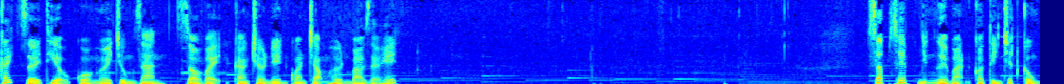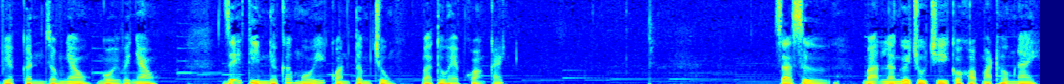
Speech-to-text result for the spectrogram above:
Cách giới thiệu của người trung gian do vậy càng trở nên quan trọng hơn bao giờ hết. sắp xếp những người bạn có tính chất công việc gần giống nhau ngồi với nhau, dễ tìm được các mối quan tâm chung và thu hẹp khoảng cách. Giả sử bạn là người chủ trì cuộc họp mặt hôm nay,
